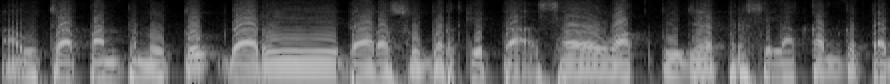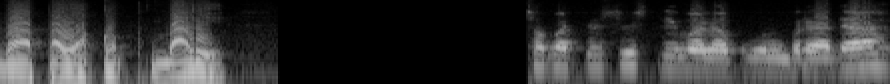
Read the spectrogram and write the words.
uh, ucapan penutup dari narasumber kita. Saya waktunya persilakan kepada Pak Yakob kembali. Sobat khusus di mana pun berada,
